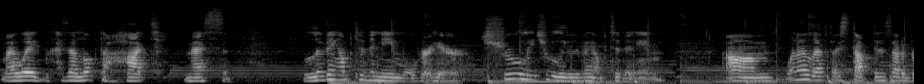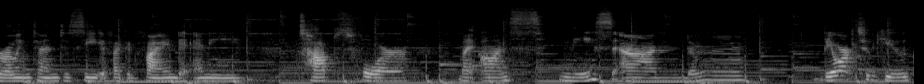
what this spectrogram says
my wig because I looked a hot mess. Living up to the name over here. Truly truly living up to the name. Um, when I left I stopped inside of Burlington to see if I could find any tops for my aunt's niece and um, they weren't too cute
